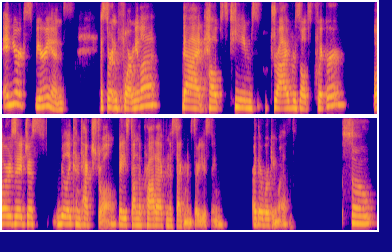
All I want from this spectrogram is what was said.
In your experience, a certain formula that helps teams drive results quicker? Or is it just really contextual based on the product and the segments they're using or they're working with? So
